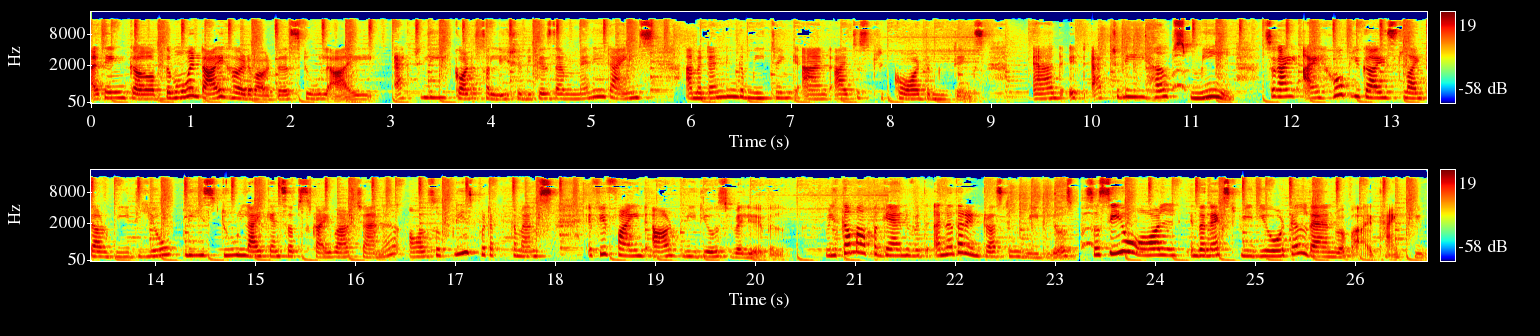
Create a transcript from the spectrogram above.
I think uh, the moment I heard about this tool, I actually got a solution because there are many times I'm attending a meeting and I just record the meetings and it actually helps me. So guys, I hope you guys liked our video. Please do like and subscribe our channel. Also, please put up comments if you find our videos valuable. We'll come up again with another interesting videos. So see you all in the next video. Till then, bye-bye. Thank you.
